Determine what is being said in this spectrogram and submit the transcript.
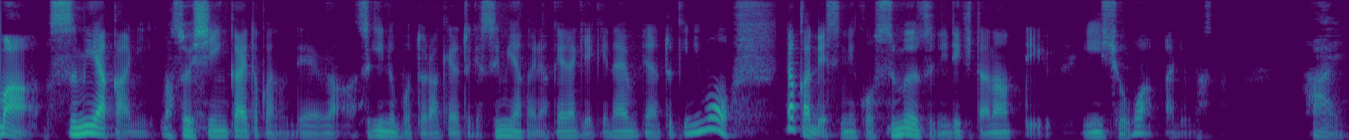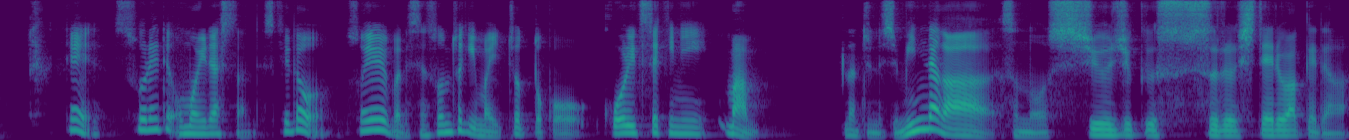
まあ、速やかに、まあそういう深海とかなんで、まあ次のボトル開けるときは速やかに開けなきゃいけないみたいな時にも、なんかですね、こうスムーズにできたなっていう印象はあります。はい。で、それで思い出したんですけど、そういえばですね、その時、まあちょっとこう、効率的に、まあ、なんて言うんでしょう、みんながその習熟する、してるわけでは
